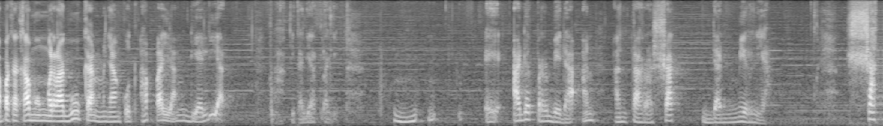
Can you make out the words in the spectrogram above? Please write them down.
Apakah kamu meragukan menyangkut apa yang dia lihat? Nah, kita lihat lagi. Eh, ada perbedaan antara syak dan mirya. Syak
